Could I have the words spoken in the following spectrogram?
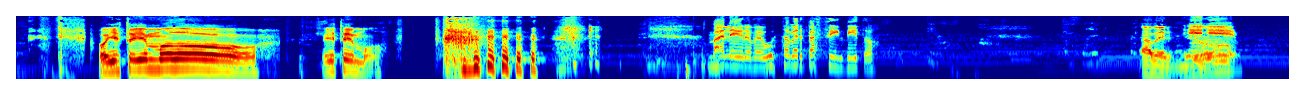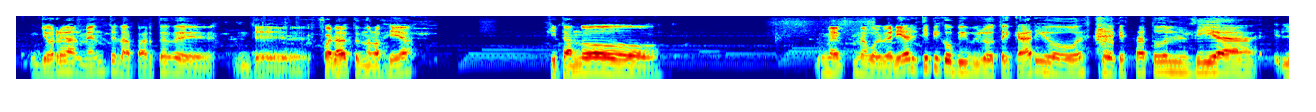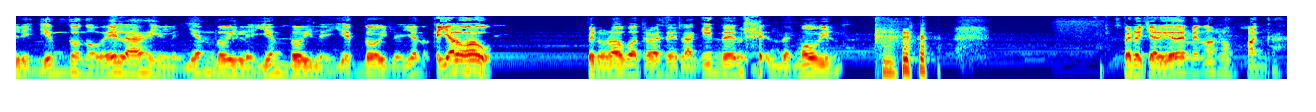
Hoy estoy en modo. Hoy estoy en modo. me alegro, me gusta verte así, Nito. A ver, yo, Eh. yo realmente la parte de, de fuera de tecnología, quitando... Me, me volvería el típico bibliotecario este que está todo el día leyendo novelas y leyendo y leyendo y leyendo y leyendo, que ya lo hago, pero lo hago a través de la Kindle, del móvil, pero echaría de menos los mangas.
